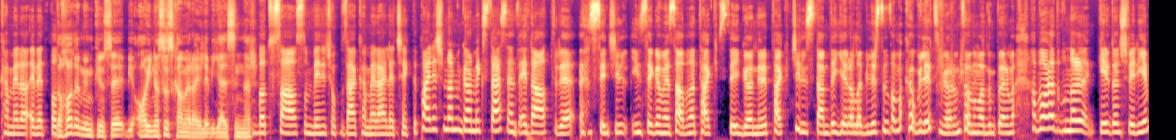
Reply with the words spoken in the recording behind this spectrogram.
Kamera evet Batu. Daha da mümkünse bir aynasız kamerayla bir gelsinler. Batu sağ olsun beni çok güzel kamerayla çekti. Paylaşımlarımı görmek isterseniz Eda Atır'ı Seçil Instagram hesabına takip isteği gönderip takipçi listemde yer alabilirsiniz ama kabul etmiyorum tanımadıklarımı. Ha bu arada bunlara geri dönüş vereyim.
